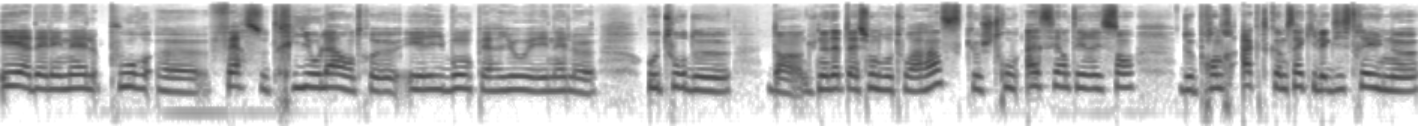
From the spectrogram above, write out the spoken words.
et Adèle Haenel pour euh, faire ce trio-là entre Héribon, Perriot et Haenel euh, autour de d'une adaptation de Retour à Reims que je trouve assez intéressant de prendre acte comme ça qu'il existerait une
